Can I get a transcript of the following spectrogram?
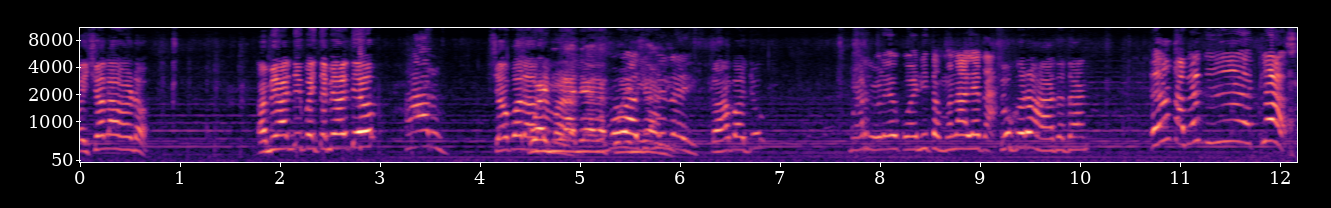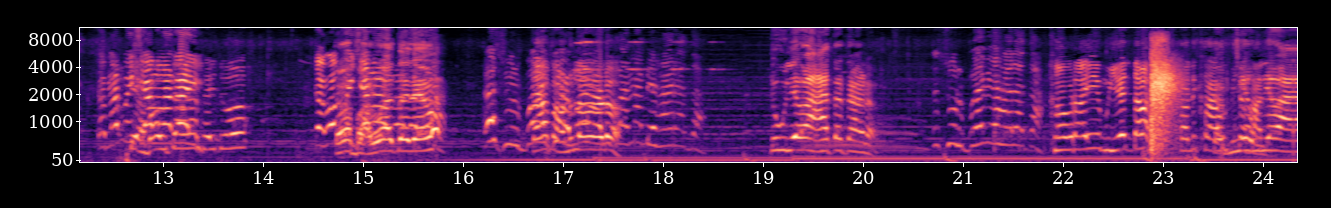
પૈસા લાવો હેડો અમે આલી પછી તમે આલી દેવો સારું શા પર કોઈ નહીં આલ્યા, કોઈ નહીં આલ્યું. કયા બાજુ? માર જોડે કોઈ નહીં તમને આ લેતા શું કરો હાથ હતા તમે કીધું એટલે તમારા પૈસા નહીં. થઈ જો તમારા તમે પૈસા ભાડું તા ભાડું લેવા ખાવું તમે. લેવા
